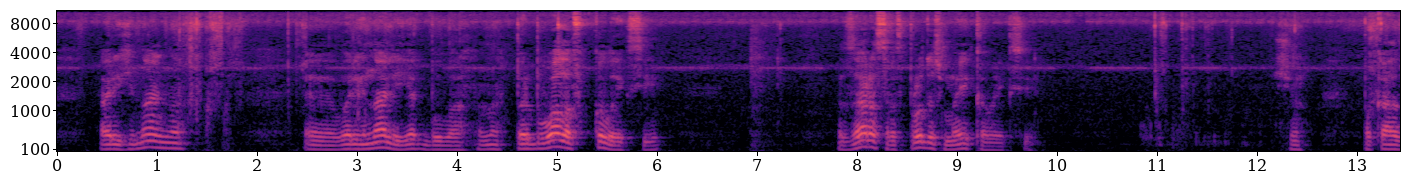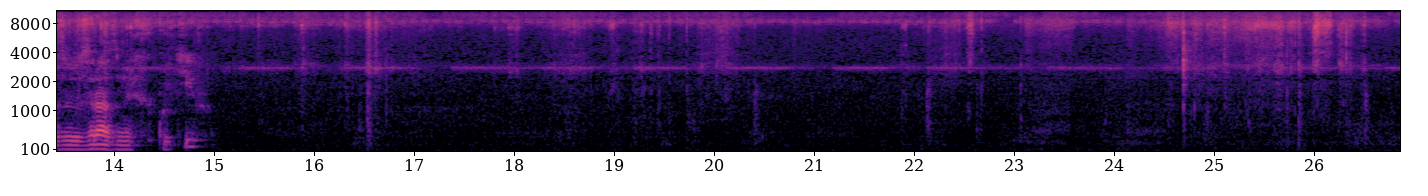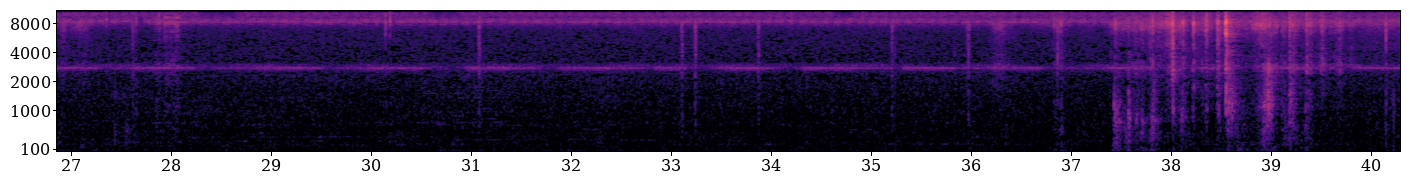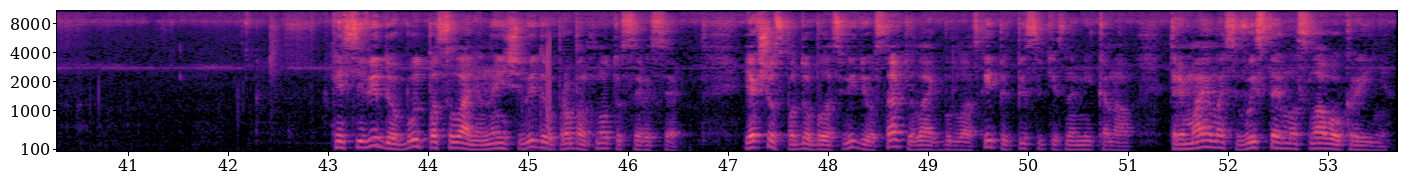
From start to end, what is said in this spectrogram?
оригінальна. Е, в оригіналі як була. Вона перебувала в колекції. Зараз розпродаж моєї колекції. Що показую з різних кутів. В відео будуть посилання на інші відео про банкноти СРСР. Якщо сподобалось відео, ставте лайк, будь ласка, і підписуйтесь на мій канал. Тримаємось, вистоїмо, слава Україні!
